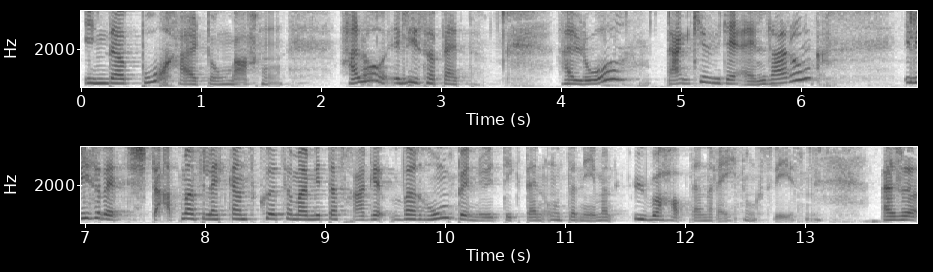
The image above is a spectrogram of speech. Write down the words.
in der Buchhaltung machen. Hallo Elisabeth. Hallo, danke für die Einladung. Elisabeth, starten wir vielleicht ganz kurz einmal mit der Frage, warum benötigt ein Unternehmen überhaupt ein Rechnungswesen? Also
